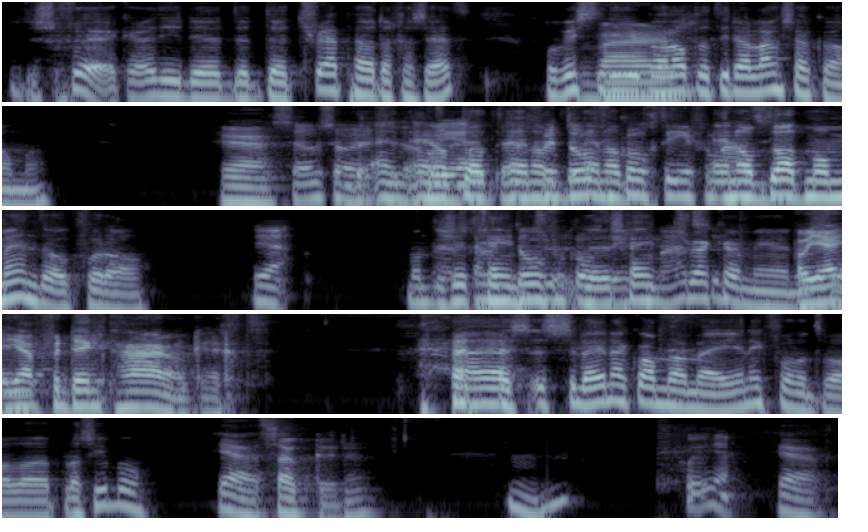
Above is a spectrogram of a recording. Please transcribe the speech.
de schurken die de, de, de trap hadden gezet, hoe wisten die Waar- überhaupt dat hij daar langs zou komen? Ja. zo zo. En- en op dat- Ja, en op- En dat moment ook vooral. Ja. Want er, Ja, zit geen, er is geen tracker meer. Oh, dus, jij, eh, jij verdenkt haar ook echt? nou ja, S- Selena kwam daarmee en ik vond het wel eh, plausibel. Ja, het zou kunnen. Mhm. Goeie. Ja.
